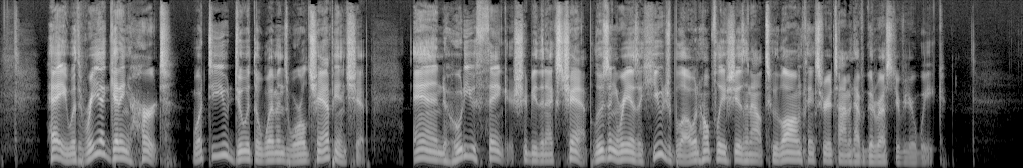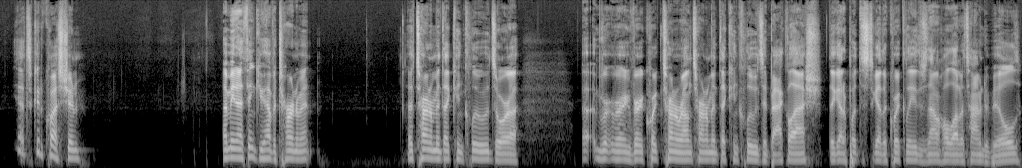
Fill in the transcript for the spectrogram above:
Hey, with Rhea getting hurt, what do you do with the Women's World Championship? And who do you think should be the next champ? Losing Rhea is a huge blow, and hopefully she isn't out too long. Thanks for your time and have a good rest of your week. Yeah, it's a good question. I mean, I think you have a tournament, a tournament that concludes, or a, a very, very quick turnaround tournament that concludes at Backlash. They got to put this together quickly. There's not a whole lot of time to build.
